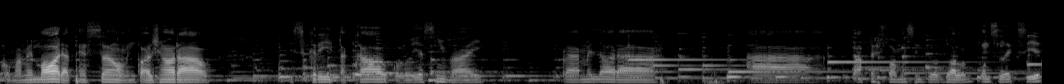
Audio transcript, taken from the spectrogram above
como a memória, atenção, linguagem oral, escrita, cálculo e assim vai, para melhorar a a performance do, do aluno com dislexia.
